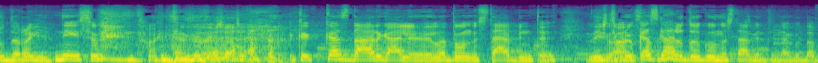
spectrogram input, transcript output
tu darai? Neįsivaizduoju. Ka- Kas dar gali labiau nustebinti? Iš tikrųjų, kas gali daugiau nustebinti negu, dab,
